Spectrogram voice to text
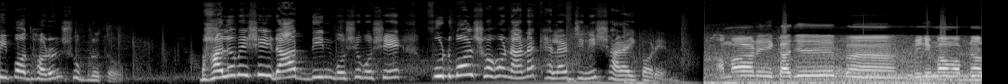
বিপদ হরণ সুব্রত। ভালোবেসেই রাত দিন বসে বসে ফুটবল সহ নানা খেলার জিনিস সারাই করেন। আমার এই কাজে মিনিমাম আপনার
